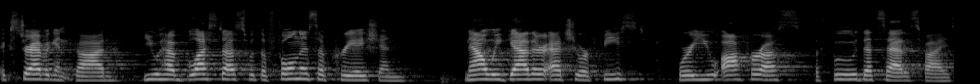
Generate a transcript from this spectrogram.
Extravagant God, you have blessed us with the fullness of creation. Now we gather at your feast where you offer us the food that satisfies.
